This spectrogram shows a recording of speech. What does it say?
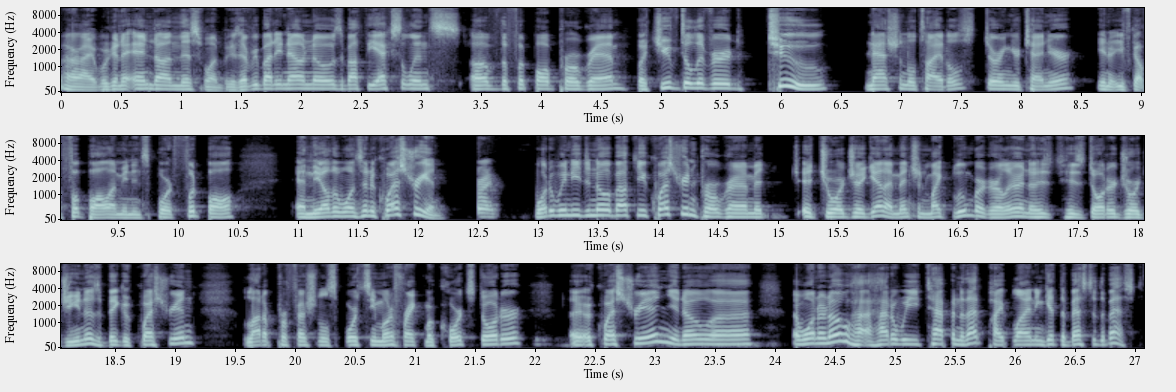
All right, we're going to end on this one because everybody now knows about the excellence of the football program, but you've delivered two national titles during your tenure. You know, you've got football, I mean, in sport football, and the other one's in equestrian. Right. What do we need to know about the equestrian program at, at Georgia? Again, I mentioned Mike Bloomberg earlier, and his, his daughter Georgina is a big equestrian. A lot of professional sports team owner, Frank McCourt's daughter, uh, equestrian. You know, uh, I want to know how, how do we tap into that pipeline and get the best of the best?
